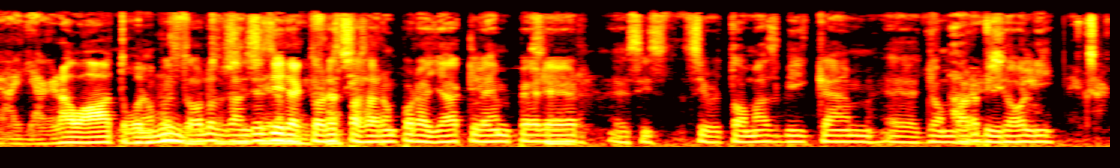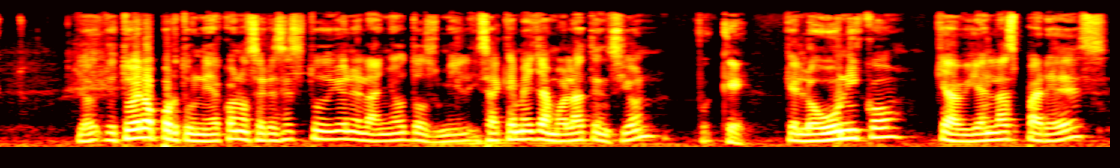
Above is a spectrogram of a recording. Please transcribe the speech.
allá grababa todo No, el pues mundo. todos los grandes directores pasaron por allá, Klemperer, eh, Sir, Thomas Beacom, eh, John A ver. Exacto. Yo, yo tuve la oportunidad de conocer ese estudio en el año 2000. ¿Y sabe qué me llamó la atención? ¿Fue qué? Que lo único que había en las paredes,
